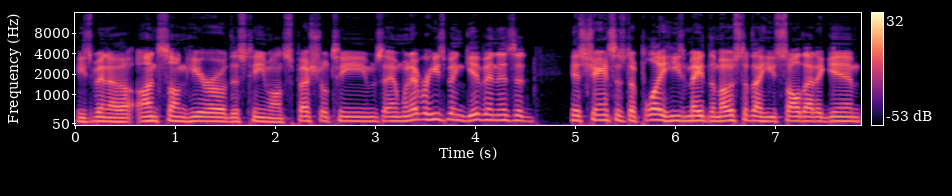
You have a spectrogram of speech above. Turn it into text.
He's been an unsung hero of this team on special teams, and whenever he's been given his his chances to play, he's made the most of that. He saw that again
